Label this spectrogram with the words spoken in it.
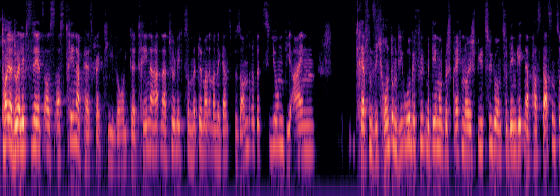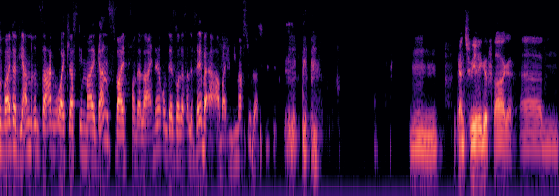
Teuer, du erlebst es ja jetzt aus, aus Trainerperspektive und der Trainer hat natürlich zum Mittelmann immer eine ganz besondere Beziehung. Die einen treffen sich rund um die Uhr gefühlt mit dem und besprechen neue Spielzüge und zu dem Gegner passt das und so weiter. Die anderen sagen, oh, ich lasse den mal ganz weit von der Leine und der soll das alles selber erarbeiten. Wie machst du das? Hm, ganz schwierige Frage. Ähm,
